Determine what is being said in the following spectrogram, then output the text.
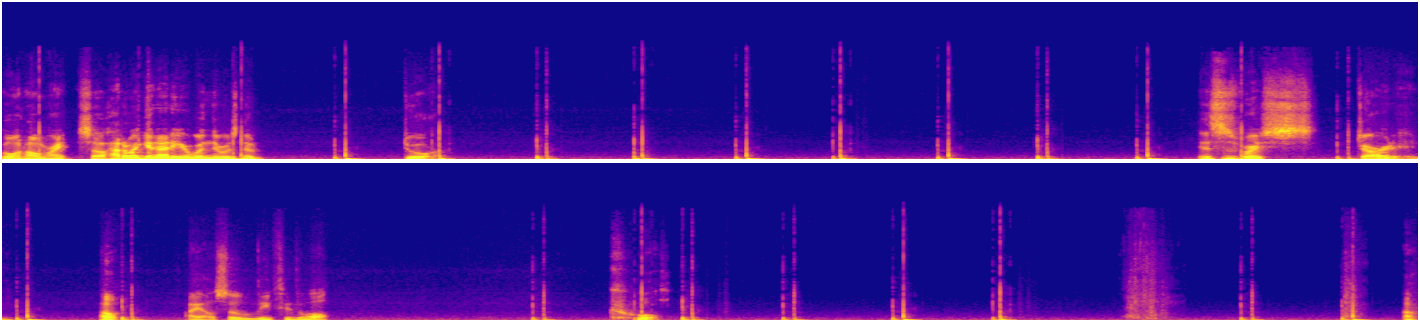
going home, right? So how do I get out of here when there was no door? This is where I started. Oh, I also leap through the wall. Cool. Oh.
